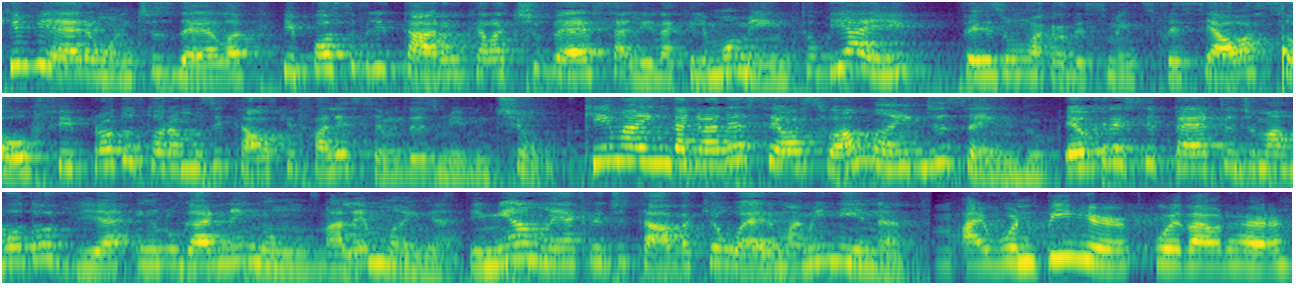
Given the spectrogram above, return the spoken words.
que vieram antes dela e possibilitaram que ela tivesse ali naquele momento. E aí fez um agradecimento especial a Sophie, produtora musical que faleceu em 2021. Kim ainda agradeceu a sua mãe dizendo: "Eu cresci perto de uma rodovia em lugar nenhum, na Alemanha, e minha mãe acreditava que eu era uma menina. I wouldn't be here without her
